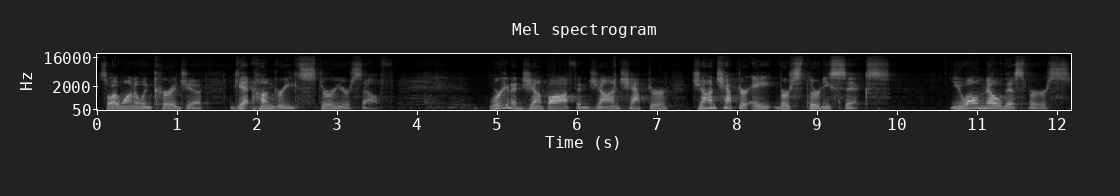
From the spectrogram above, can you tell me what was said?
So, I want to encourage you get hungry, stir yourself. We're going to jump off in John chapter John chapter 8 verse 36. You all know this verse.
